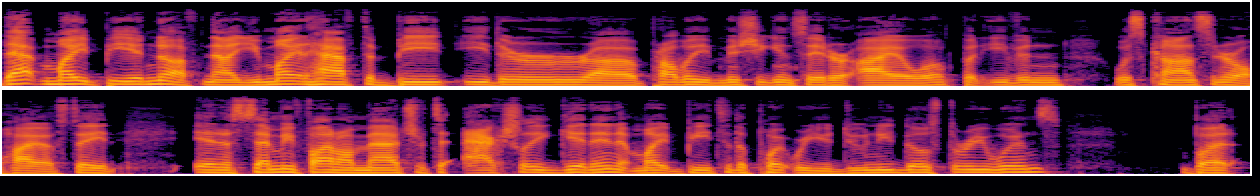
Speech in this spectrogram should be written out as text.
that might be enough. Now, you might have to beat either uh, probably Michigan State or Iowa, but even Wisconsin or Ohio State in a semifinal matchup to actually get in. It might be to the point where you do need those three wins. But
